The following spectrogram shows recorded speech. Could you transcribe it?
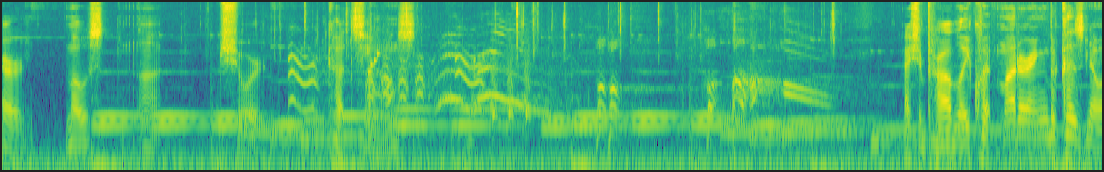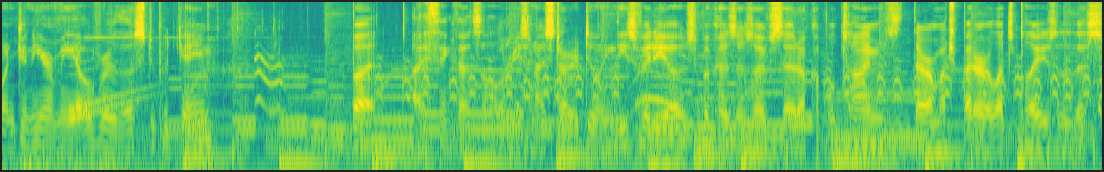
or most short cutscenes. I should probably quit muttering because no one can hear me over the stupid game. But I think that's the whole reason I started doing these videos because as I've said a couple times, there are much better Let's Plays of this.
